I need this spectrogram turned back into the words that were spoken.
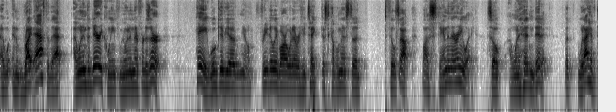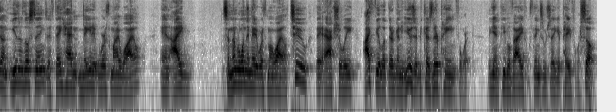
and right after that, I went into Dairy Queen. We went in there for dessert. Hey, we'll give you, you know, free dilly bar or whatever if you take just a couple minutes to, to fill this out. Well, I was standing there anyway, so I went ahead and did it. But would I have done either of those things if they hadn't made it worth my while? And I so number one, they made it worth my while. Two, they actually, I feel that they're going to use it because they're paying for it. Again, people value things which they get paid for. So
